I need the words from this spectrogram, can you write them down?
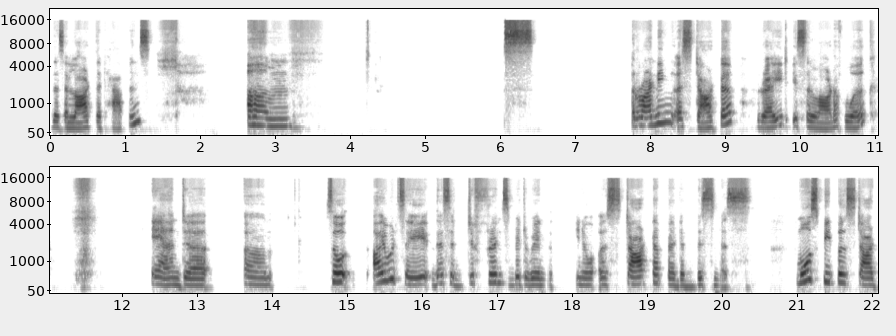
there's a lot that happens. Um, running a startup, right, is a lot of work, and uh, um, so I would say there's a difference between you know a startup and a business. Most people start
